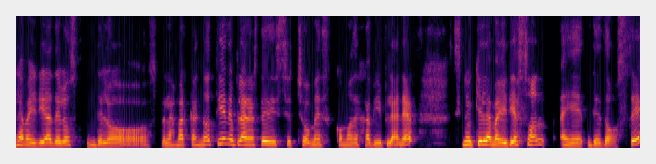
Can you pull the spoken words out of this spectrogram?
La mayoría de, los, de, los, de las marcas no tiene planes de 18 meses como de Happy Planner, sino que la mayoría son eh, de 12,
